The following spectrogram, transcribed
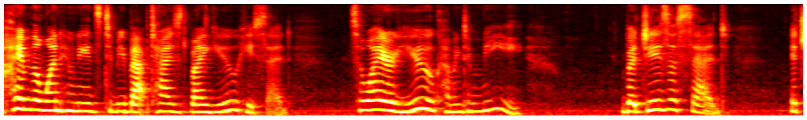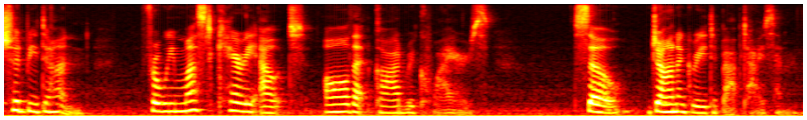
I am the one who needs to be baptized by you, he said. So why are you coming to me? But Jesus said, It should be done, for we must carry out all that God requires. So John agreed to baptize him.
